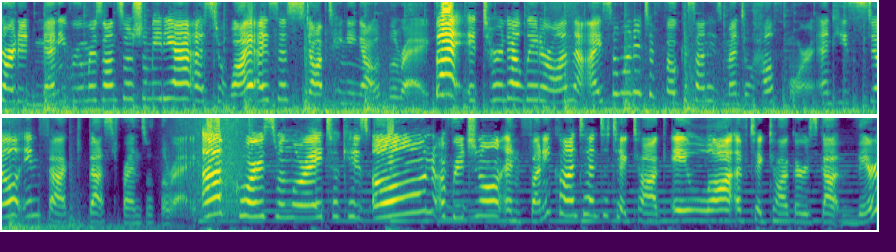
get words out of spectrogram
Started many rumors on social media as to why Isa stopped hanging out with Larray. But it turned out later on that Isa wanted to focus on his mental health more, and he's still, in fact, best friends with Larray. Of course, when Larray took his own original and funny content to TikTok, a lot of TikTokers got very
